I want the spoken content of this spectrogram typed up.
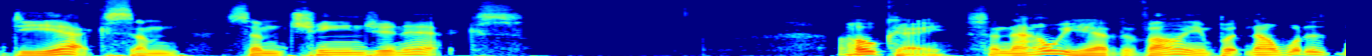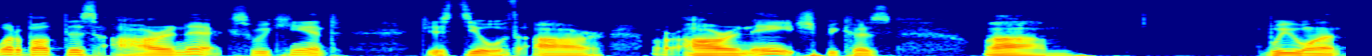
dx, some, some change in x. Okay, so now we have the volume, but now what, is, what about this r and x? We can't just deal with r or r and h because um, we want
